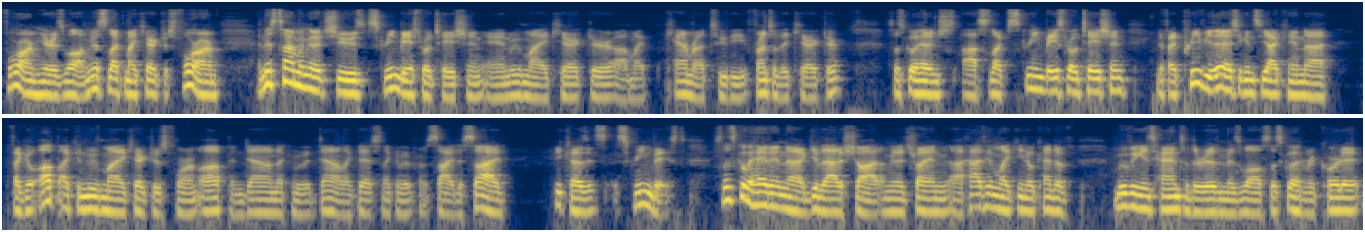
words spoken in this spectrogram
forearm here as well. I'm going to select my character's forearm and this time I'm going to choose screen-based rotation and move my character, uh, my camera to the front of the character. So let's go ahead and uh, select screen-based rotation. And if I preview this, you can see I can, uh, if I go up, I can move my character's form up and down. I can move it down like this, and I can move it from side to side because it's screen-based. So let's go ahead and uh, give that a shot. I'm going to try and uh, have him like, you know, kind of moving his hand to the rhythm as well. So let's go ahead and record it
